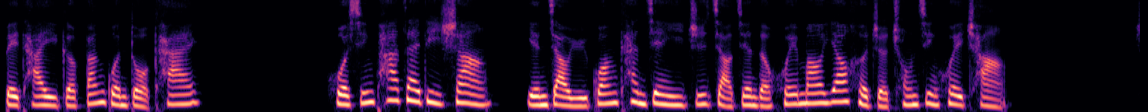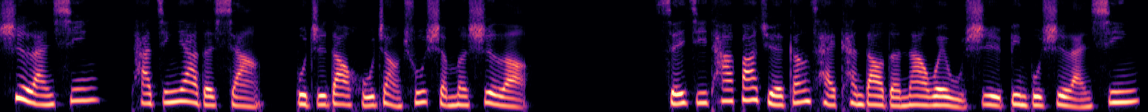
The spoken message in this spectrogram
被他一个翻滚躲开。火星趴在地上，眼角余光看见一只矫健的灰猫吆喝着冲进会场。是蓝星，他惊讶地想，不知道虎掌出什么事了。随即，他发觉刚才看到的那位武士并不是蓝星，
